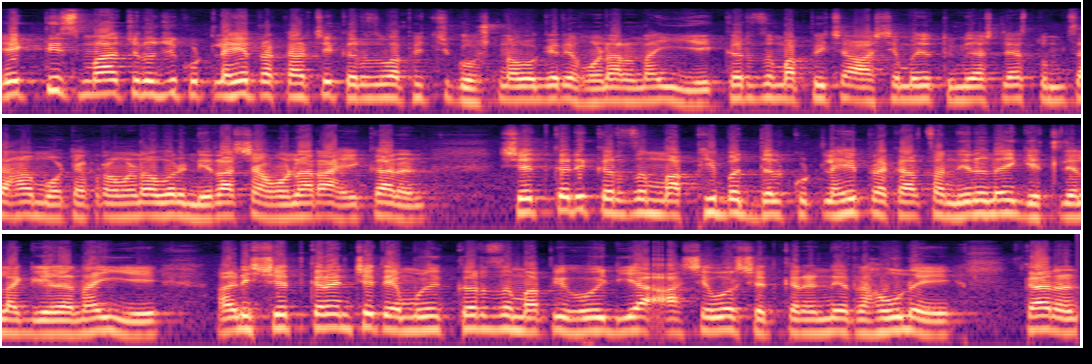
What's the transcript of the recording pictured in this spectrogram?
एकतीस मार्च रोजी कुठल्याही प्रकारची कर्जमाफीची घोषणा वगैरे होणार नाहीये. कर्जमाफीच्या आशेमध्ये तुम्ही असल्यास तुमचा हा मोठ्या प्रमाणावर निराशा होणार आहे. कारण शेतकरी कर्जमाफीबद्दल कुठल्याही प्रकारचा निर्णय घेतलेला गेला नाहीये आणि शेतकऱ्यांचे त्यामुळे कर्जमाफी होईल या आशेवर शेतकऱ्यांनी राहू नये. कारण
